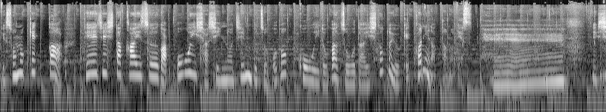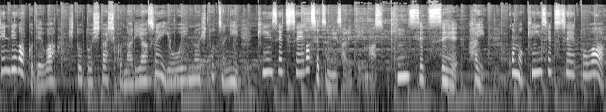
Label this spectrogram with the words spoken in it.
でその結果提示した回数が多い写真の人物ほど好意度が増大したという結果になったのです。へえ。心理学では人と親しくなりやすい要因の一つに近接性が説明されています。近接性。はい。この近接性とは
